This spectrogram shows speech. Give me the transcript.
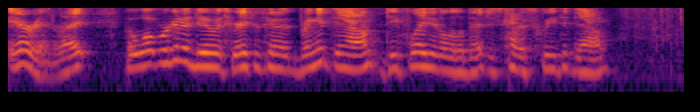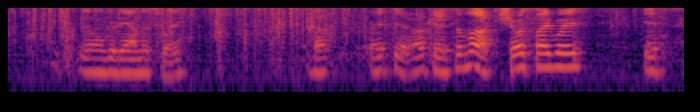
air in, right? But what we're gonna do is Grace is gonna bring it down, deflate it a little bit, just kind of squeeze it down. It'll go down this way. About right there. Okay, so look, show us sideways. It's,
